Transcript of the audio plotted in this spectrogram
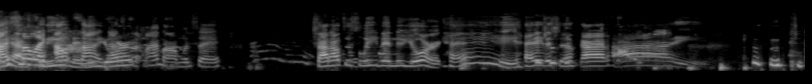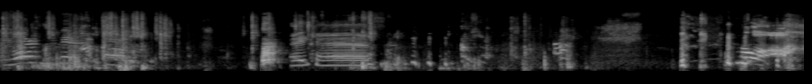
I have smell like Sweden and New outside. York. That's what my mom would say. Shout out to Sweden and New York. Hey, hey, the chef god. Hi. New York. Hey, Cass.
